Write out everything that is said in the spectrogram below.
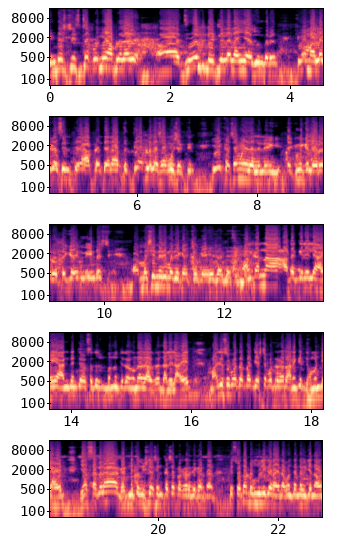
इंडस्ट्रीजचं कोणी आपल्याला जिवंत भेटलेलं नाही अजूनपर्यंत. किंवा मालक असेल ते आपण त्यांना आता ते आपल्याला सांगू शकतील की हे कशामुळे झालेले टेक्निकल एरर होतं किंवा इंडस्ट्री मशिनरी मध्ये काही चूक आहे हे झाले असेल. मालकांना अटक केलेली आहे आणि त्यांच्यावर सदोष बनवण्याचे गुन्हा दाखल झालेला आहेत माझ्यासोबत आता ज्येष्ठ पत्रकार अनिकेत घमंडी आहेत. या सगळ्या घटनेचं विश्लेषण कशा प्रकारे ते करतात ते स्वतः डोंबिवलीकर आहेत. आपण त्यांना विचारणार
